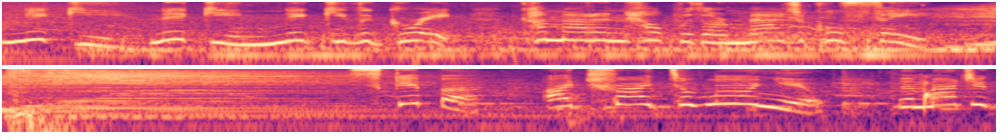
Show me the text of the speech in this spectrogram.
Nikki, Nikki, Nikki the Great, come out and help with our magical fate. Skipper, I tried to warn you. The magic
